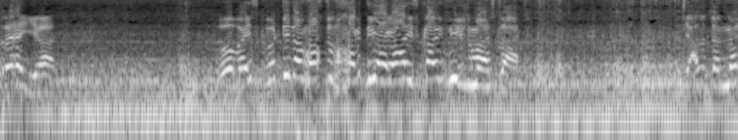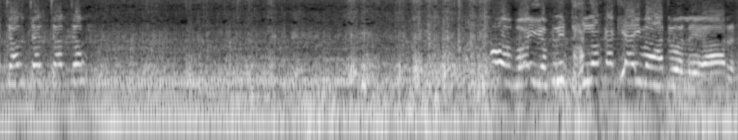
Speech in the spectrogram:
रहे हैं यार। ओ भाई स्कूटी तो मस्त भागती है यार, इसका भी फील मस्त है। चल धन्ना चल चल चल चल। ओ भाई, अपनी धनो का क्या ही बात बोले यार।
